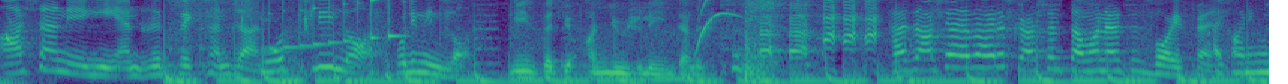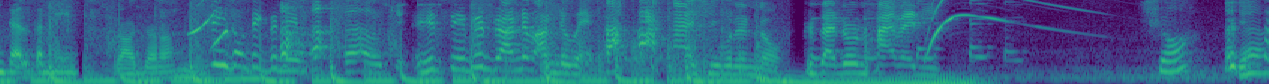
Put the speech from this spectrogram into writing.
Asha Negi and Rithvik Dhanjani. Mostly lost. What do you mean lost? Means that you're unusually intelligent. Has Asha ever had a crush on someone else's boyfriend? I can't even tell the name. Raja Ram. Please don't take the name. okay. His favorite brand of underwear. she wouldn't know because I don't have any. Sure. Yeah.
